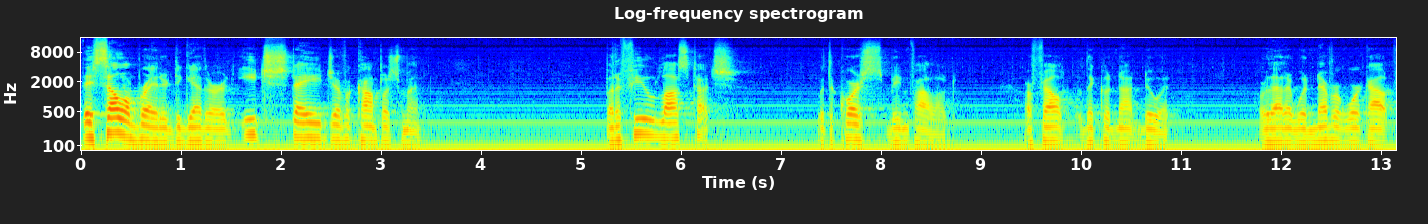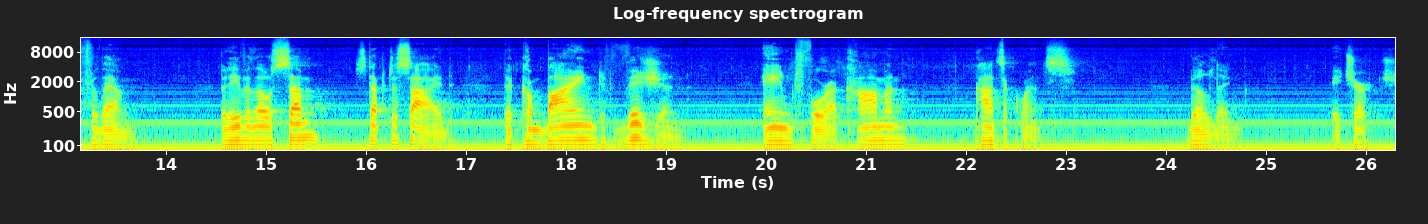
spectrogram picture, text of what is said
they celebrated together at each stage of accomplishment. But a few lost touch with the course being followed or felt they could not do it or that it would never work out for them. But even though some stepped aside, the combined vision aimed for a common consequence building a church.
